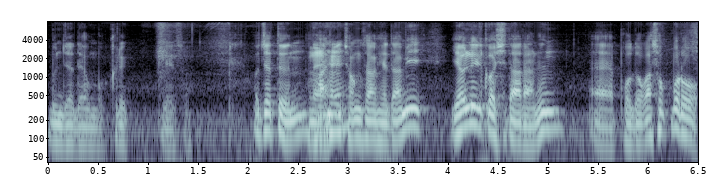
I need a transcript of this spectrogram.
문제되고 뭐 그래 그래서 어쨌든 네. 한일 정상회담이 열릴 것이다라는 에, 보도가 속보로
